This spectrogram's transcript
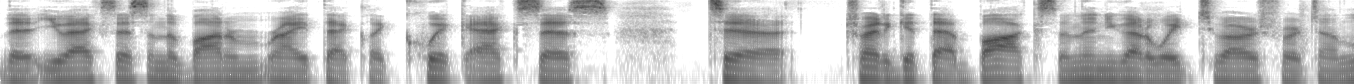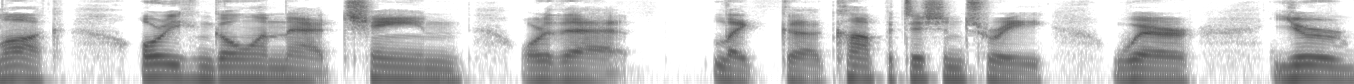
that you access in the bottom right, that like quick access to try to get that box, and then you got to wait two hours for it to unlock. Or you can go on that chain or that like uh, competition tree where you're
